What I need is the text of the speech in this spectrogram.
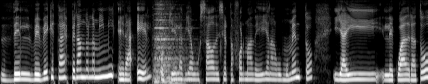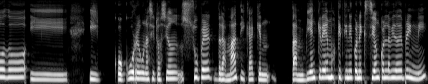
del bebé que estaba esperando en la Mimi era él, porque él había abusado de cierta forma de ella en algún momento, y ahí le cuadra todo y, y ocurre una situación súper dramática que también creemos que tiene conexión con la vida de Britney,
